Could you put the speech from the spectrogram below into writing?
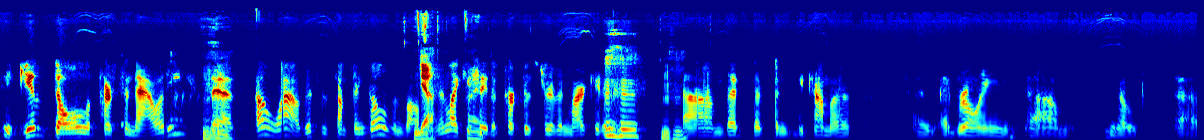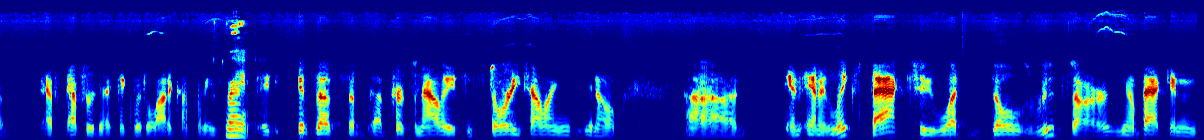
it gives Dole a personality mm-hmm. that oh wow this is something Dole's involved yeah, in and like you right. say the purpose driven marketing mm-hmm. Mm-hmm. um, that that's become a a, a growing um, you know uh, effort, I think, with a lot of companies. Right. It, it gives us a, a, personality, some storytelling, you know, uh, and and it links back to what Dole's roots are. You know, back in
